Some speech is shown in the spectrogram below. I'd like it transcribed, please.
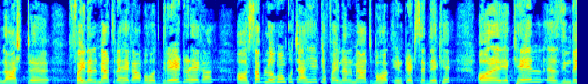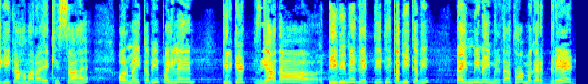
लास्ट फाइनल मैच रहेगा, बहुत ग्रेट रहेगा। और सब लोगों को चाहिए कि फाइनल मैच बहुत इंटरेस्ट से देखें। और ये खेल ज़िंदगी का हमारा एक हिस्सा है। और मैं कभी पहले क्रिकेट ज़्यादा टीवी में देखती थी कभी कभी टाइम भी नहीं मिलता था, मगर ग्रेड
